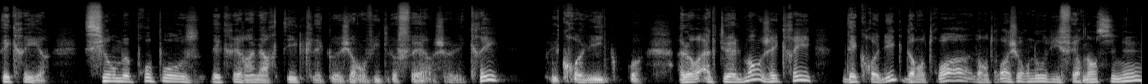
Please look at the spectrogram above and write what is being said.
d'écrire. Si on me propose d'écrire un article et que j'ai envie de le faire, je l'écris. Une chronique, quoi. Alors, actuellement, j'écris des chroniques dans trois, dans trois journaux différents. Dans Ciné?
